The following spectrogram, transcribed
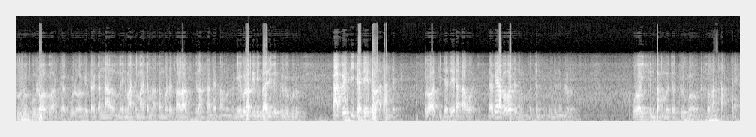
guru kulo keluarga kulo ya terkenal macam-macam lah tentang bodoh salah istilah santet nomor ya kulo tidak balik guru-guru. Kabeh dijadikan telak santet. Kulo dijadikan rata wajah lagi apa wajah yang betul betul kulo kulo izin bah mau coba sholat santet.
